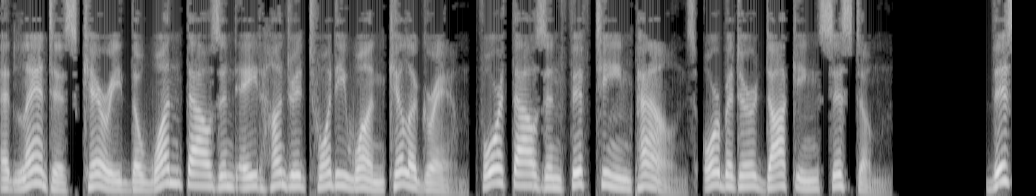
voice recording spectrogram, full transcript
Atlantis carried the 1,821 kg 4,015 pounds orbiter docking system. This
